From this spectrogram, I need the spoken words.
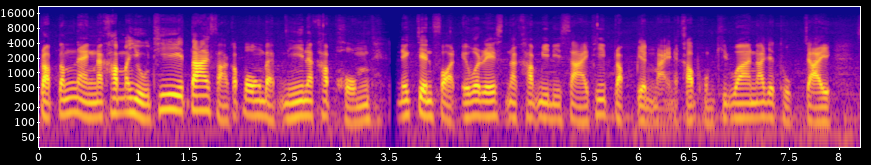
ปรับตำแหน่งนะครับมาอยู่ที่ใต้ฝากระโปรงแบบนี้นะครับผม Next Gen Ford Everest นะครับมีดีไซน์ที่ปรับเปลี่ยนใหม่นะครับผมคิดว่าน่าจะถูกใจ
